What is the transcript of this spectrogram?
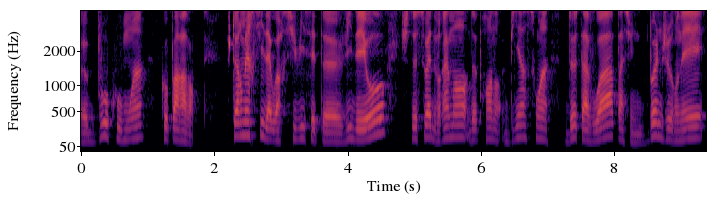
euh, beaucoup moins qu'auparavant. Je te remercie d'avoir suivi cette euh, vidéo. Je te souhaite vraiment de prendre bien soin de ta voix. Passe une bonne journée.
